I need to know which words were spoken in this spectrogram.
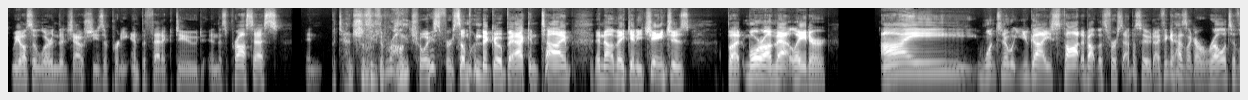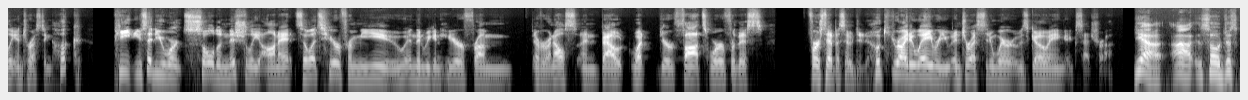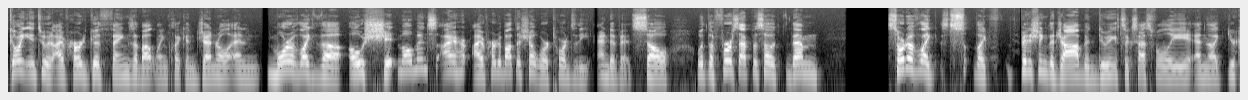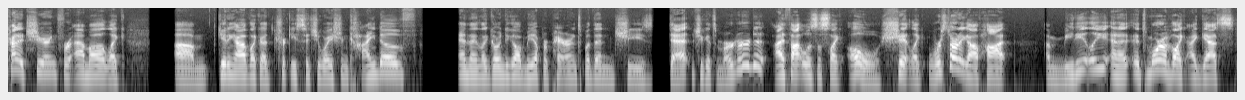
We also learned that Zhao Shi's a pretty empathetic dude in this process, and potentially the wrong choice for someone to go back in time and not make any changes. But more on that later. I want to know what you guys thought about this first episode. I think it has like a relatively interesting hook. Pete, you said you weren't sold initially on it, so let's hear from you, and then we can hear from everyone else about what your thoughts were for this first episode. Did it hook you right away? Were you interested in where it was going, etc.? Yeah, uh, so just going into it, I've heard good things about Link Click in general, and more of like the oh shit moments I he- I've heard about the show were towards the end of it. So with the first episode, them sort of like like finishing the job and doing it successfully, and like you're kind of cheering for Emma, like um getting out of like a tricky situation, kind of, and then like going to go meet up her parents, but then she's dead, she gets murdered. I thought was just like oh shit, like we're starting off hot immediately and it's more of like i guess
